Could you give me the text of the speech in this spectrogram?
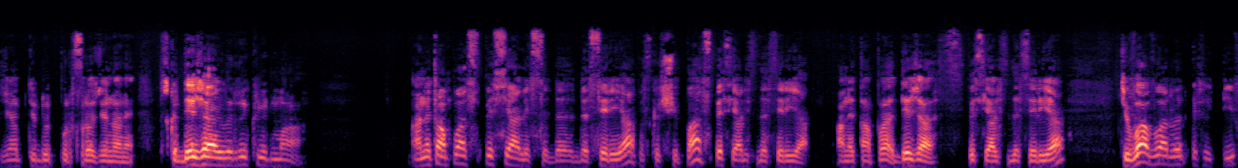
J'ai un petit doute pour Frosinone. Parce que déjà, le recrutement, en n'étant pas spécialiste de, de Serie A, parce que je suis pas spécialiste de Serie A, en n'étant pas déjà spécialiste de Serie A, tu vas voir leur effectif.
